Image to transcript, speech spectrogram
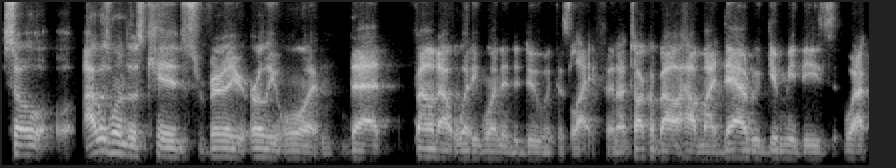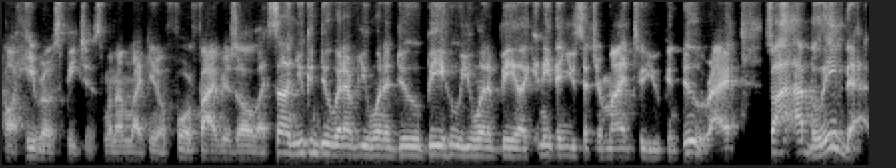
So I was one of those kids very early on that found out what he wanted to do with his life. And I talk about how my dad would give me these what I call hero speeches when I'm like, you know, 4 or 5 years old like, "Son, you can do whatever you want to do, be who you want to be, like anything you set your mind to, you can do, right?" So I, I believe that.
